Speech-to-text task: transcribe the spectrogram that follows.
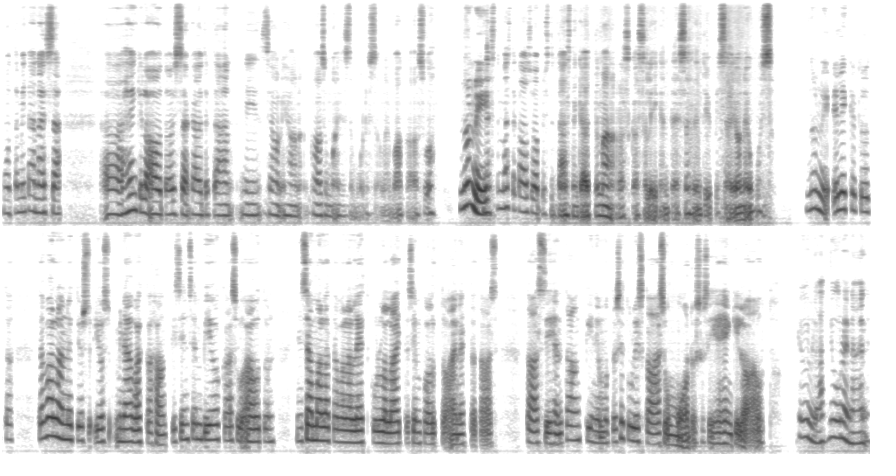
Mutta mitä näissä henkilöautoissa käytetään, niin se on ihan kaasumaisessa muodossa olevaa kaasua. No niin. Nestemäistä kaasua pystytään sitten käyttämään raskaassa liikenteessä sen tyyppisissä ajoneuvoissa. No niin, eli tuota, tavallaan nyt jos, jos minä vaikka hankkisin sen biokaasuauton, niin samalla tavalla letkulla laittaisin polttoainetta taas, taas siihen tankkiin, mutta se tulisi kaasun muodossa siihen henkilöautoon. Kyllä, juuri näin.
